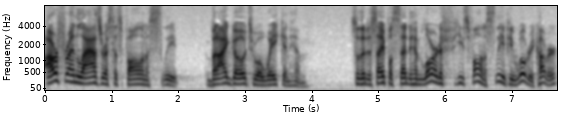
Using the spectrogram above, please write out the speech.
Our friend Lazarus has fallen asleep, but I go to awaken him. So the disciples said to him, Lord, if he's fallen asleep, he will recover.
